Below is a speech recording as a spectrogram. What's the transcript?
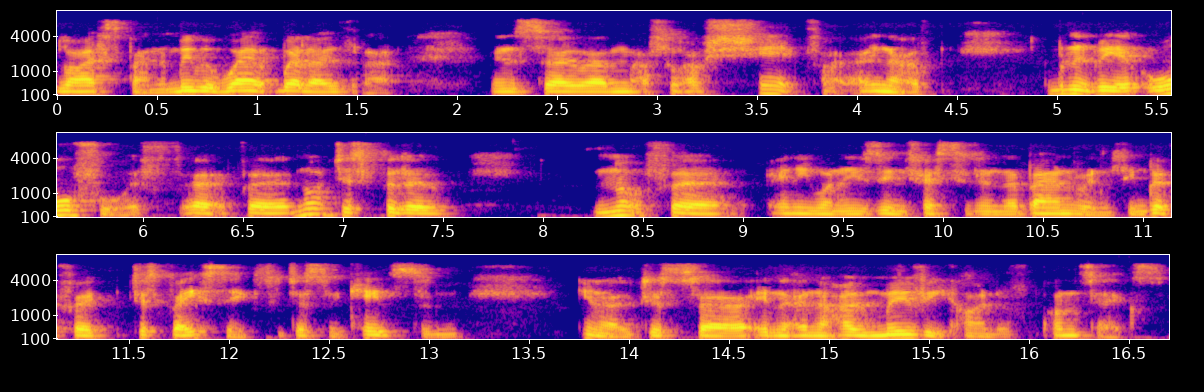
lifespan, and we were well, well over that. And so um, I thought, oh shit, you know, wouldn't it be awful if, uh, for not just for the, not for anyone who's interested in the band or anything, but for just basics, just the kids and, you know, just uh, in, in a home movie kind of context.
